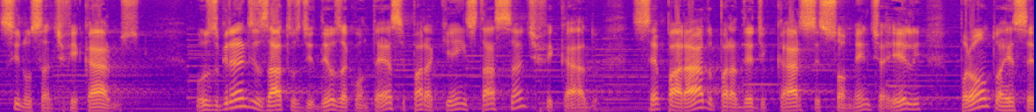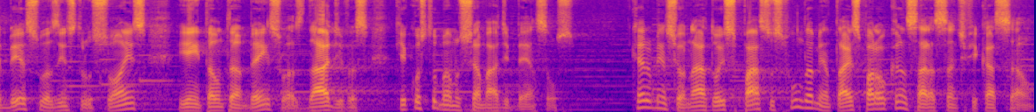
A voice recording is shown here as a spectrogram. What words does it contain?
se nos santificarmos. Os grandes atos de Deus acontecem para quem está santificado, separado para dedicar-se somente a Ele, pronto a receber suas instruções e então também suas dádivas, que costumamos chamar de bênçãos quero mencionar dois passos fundamentais para alcançar a santificação.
